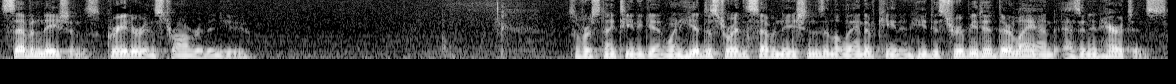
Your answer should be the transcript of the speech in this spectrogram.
Seven nations, greater and stronger than you. So, verse 19 again when he had destroyed the seven nations in the land of Canaan, he distributed their land as an inheritance,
